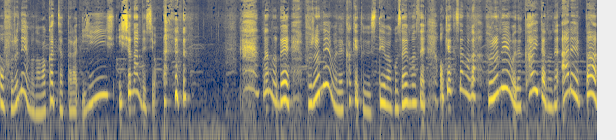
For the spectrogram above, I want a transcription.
もうフルネームが分かっちゃったらいい一緒なんですよ。なので、フルネームで書けという指定はございません。お客様がフルネームで書いたのであれば、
